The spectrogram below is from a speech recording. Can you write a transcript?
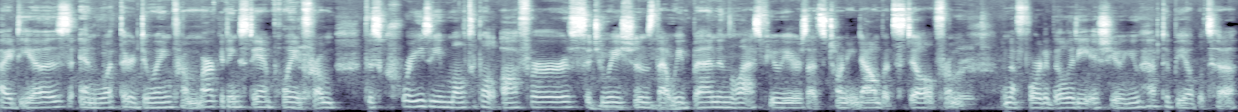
ideas and what they're doing from marketing standpoint from this crazy multiple offers situations that mm-hmm. we've been in the last few years that's toning down but still from Right. an affordability issue you have to be able to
